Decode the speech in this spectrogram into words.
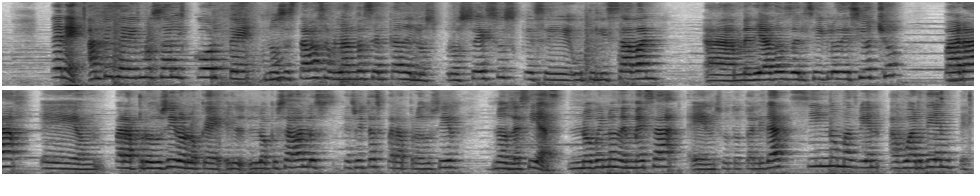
Tere, antes de irnos al corte, nos estabas hablando acerca de los procesos que se utilizaban a mediados del siglo XVIII para, eh, para producir, o lo que, lo que usaban los jesuitas para producir nos decías, no vino de mesa en su totalidad, sino más bien aguardiente.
